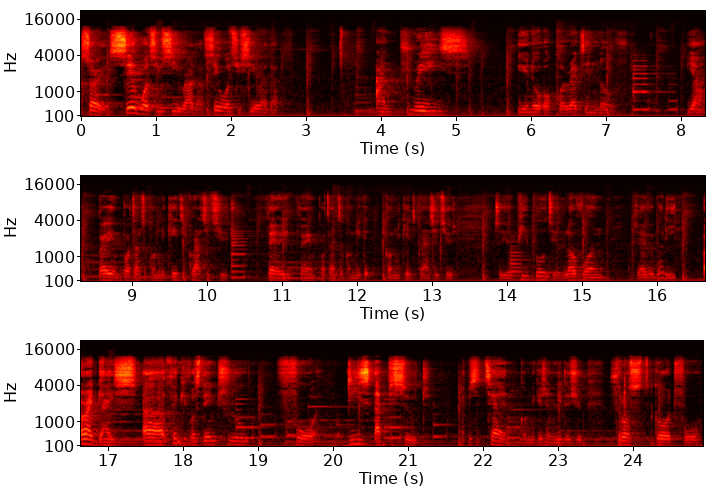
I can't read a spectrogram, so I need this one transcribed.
sorry say what you see rather say what you see rather and praise you know or correct in love. Yeah very important to communicate gratitude. Very very important to communicate communicate gratitude to your people to your loved one to everybody. All right guys uh thank you for staying true for this episode episode 10 communication leadership. Trust god for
